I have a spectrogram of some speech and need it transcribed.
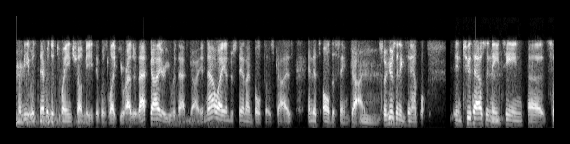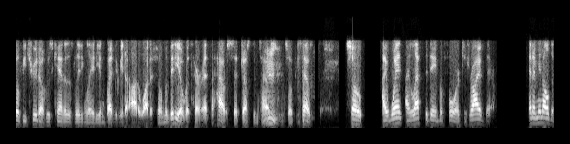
for me, it was never the twain shall meet. It was like you were either that guy or you were that guy. And now I understand I'm both those guys, and it's all the same guy. Mm-hmm. So here's an example. In 2018, uh, Sophie Trudeau, who's Canada's leading lady, invited me to Ottawa to film a video with her at the house, at Justin's house, mm. Sophie's house. So I went, I left the day before to drive there. And I'm in all the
